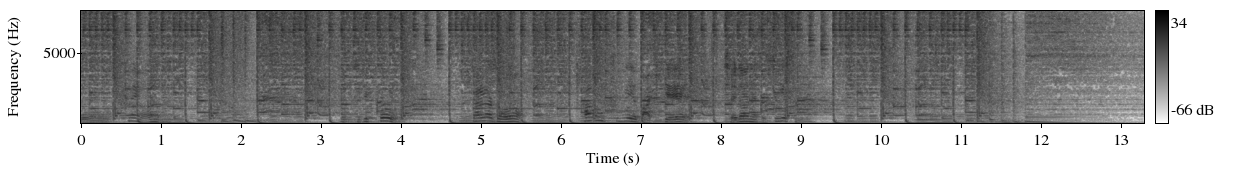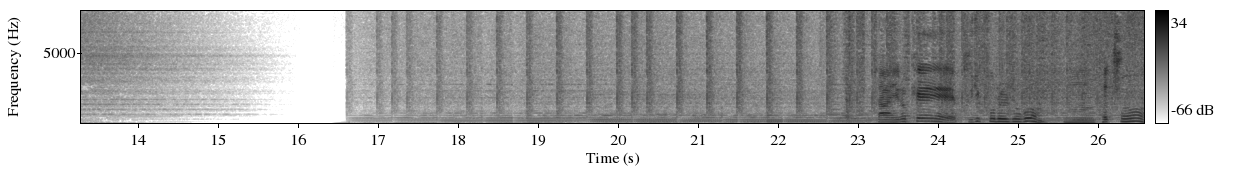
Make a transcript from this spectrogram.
오 크네요. 그 부지포 잘라서 화분 크기에 맞게 재단해서 쓰겠습니다. 자 이렇게 부직포를 조금 음, 대충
